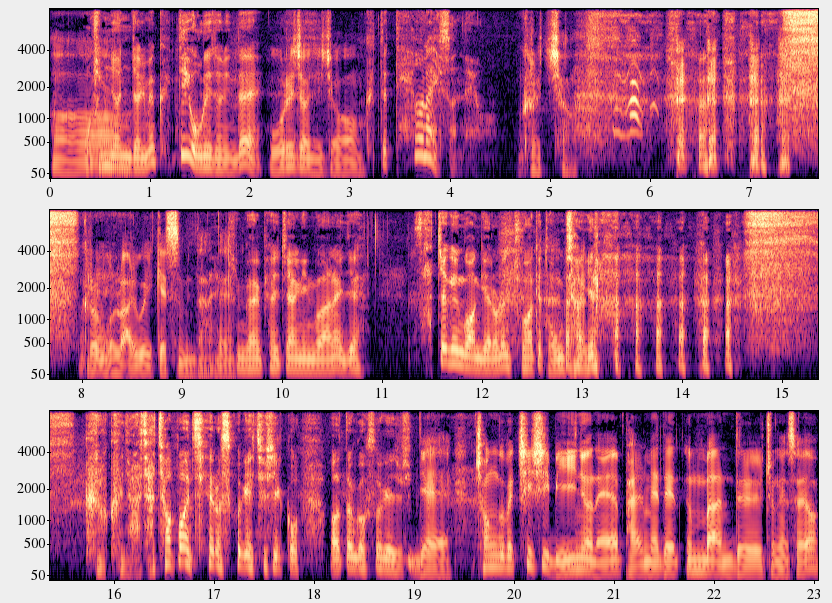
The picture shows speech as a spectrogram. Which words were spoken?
어, 50년 전이면 굉장히 오래 전인데 오래 전이죠. 그때 태어나 있었네요. 그렇죠. 그런 걸로 알고 있겠습니다. 네. 김광현 편집장님과는 이제 사적인 관계로는 중학교 동창이라. 그렇군요. 자, 첫 번째로 소개해 주실 곡 어떤 곡 소개해 주십니까? 예, 1972년에 발매된 음반들 중에서요,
